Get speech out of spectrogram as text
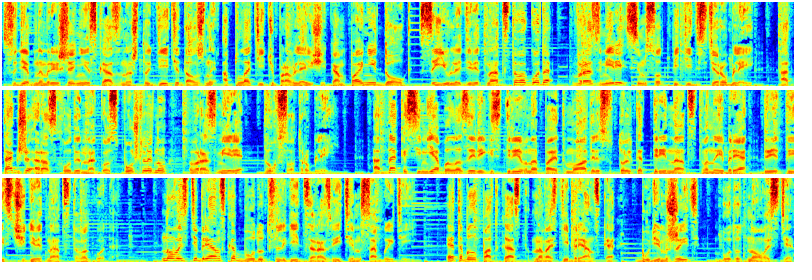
В судебном решении сказано, что дети должны оплатить управляющей компании долг с июля 2019 года в размере 750 рублей, а также расходы на госпошлину в размере 200 рублей. Однако семья была зарегистрирована по этому адресу только 13 ноября 2019 года. Новости Брянска будут следить за развитием событий. Это был подкаст «Новостей Брянска». Будем жить, будут новости.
